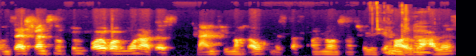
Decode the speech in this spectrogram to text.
und selbst wenn es nur 5 Euro im Monat ist, Kleinvieh macht auch Mist, da freuen wir uns natürlich immer ja, über alles.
